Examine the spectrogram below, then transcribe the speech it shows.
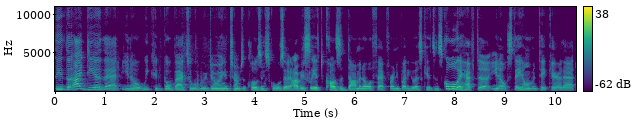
The, the idea that you know we could go back to what we were doing in terms of closing schools that obviously it causes a domino effect for anybody who has kids in school they have to you know stay home and take care of that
